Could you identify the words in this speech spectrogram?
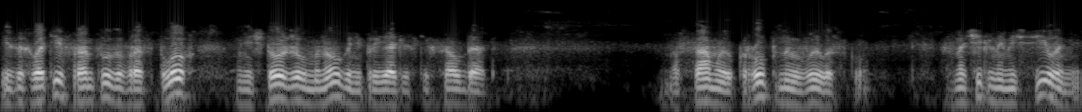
и, захватив французов врасплох, уничтожил много неприятельских солдат. Но самую крупную вылазку значительными силами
